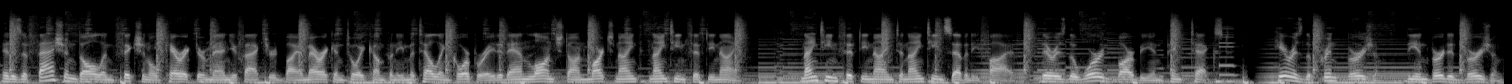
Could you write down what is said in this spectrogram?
It is a fashion doll and fictional character manufactured by American toy company Mattel Incorporated and launched on March 9, 1959. 1959 to 1975, there is the word Barbie in pink text. Here is the print version, the inverted version,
